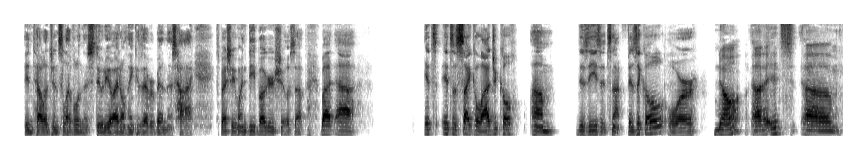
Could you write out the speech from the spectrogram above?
The intelligence level in this studio, I don't think has ever been this high, especially when debugger shows up. But uh, it's it's a psychological um, disease. It's not physical, or No, uh, it's. Um,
